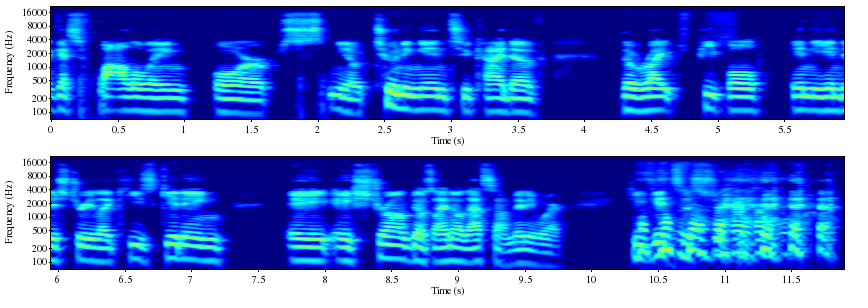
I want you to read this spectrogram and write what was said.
i guess following or you know tuning into kind of the right people in the industry like he's getting a a strong dose. I know that's not anywhere. He gets a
